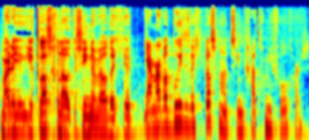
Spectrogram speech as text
maar de, je klasgenoten zien dan wel dat je. Ja, maar wat boeit het wat je klasgenoten zien? Het gaat toch om je volgers?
